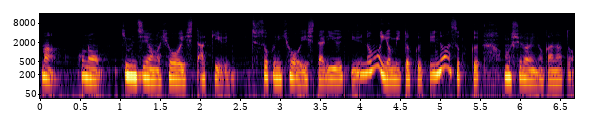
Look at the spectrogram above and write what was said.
まあ、このキム・ジヨンが憑依した秋主足に憑依した理由っていうのを読み解くっていうのはすごく面白いのかなと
